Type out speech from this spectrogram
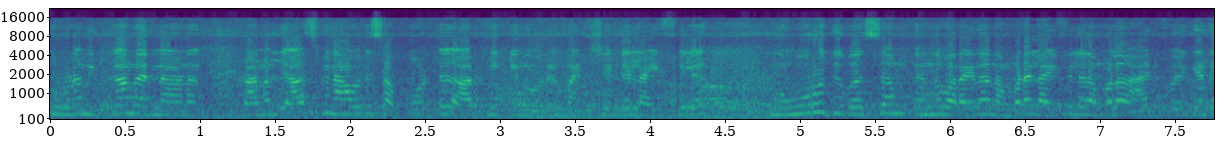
കൂടെ നിൽക്കാൻ തന്നെയാണ്. കാരണം ജാസ്മിൻ ആ ഒരു സപ്പോർട്ട് അർഹിക്കുന്നു. ഒരു മനുഷ്യന്റെ ലൈഫിൽ നൂറ് ദിവസം എന്ന് പറയുന്ന നമ്മുടെ ലൈഫിൽ നമ്മൾ അനുഭവിക്കേണ്ട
